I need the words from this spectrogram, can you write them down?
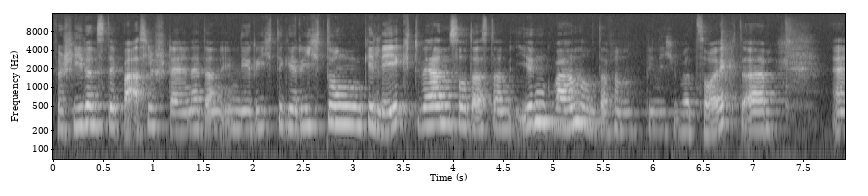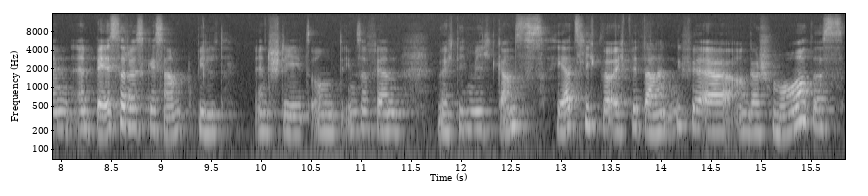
verschiedenste Baselsteine dann in die richtige Richtung gelegt werden, sodass dann irgendwann, und davon bin ich überzeugt, äh, ein, ein besseres Gesamtbild entsteht. Und insofern möchte ich mich ganz herzlich bei euch bedanken für euer Engagement, das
